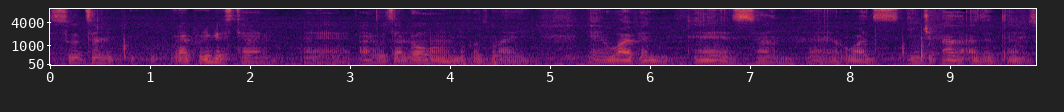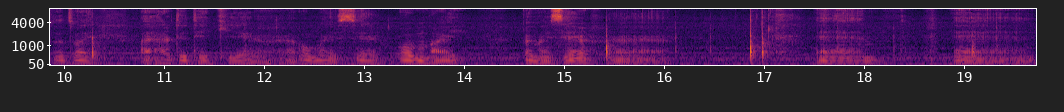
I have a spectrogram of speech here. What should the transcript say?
so the uh, previous time uh, I was alone because my uh, wife and uh, son was in Japan at that time. So that's why I had to take care of myself of my by myself and and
